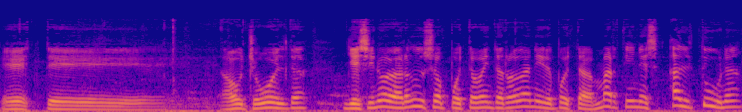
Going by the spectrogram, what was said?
este a 8 vueltas. 19 Arduzo, puesto 20 Rodani, después está Martínez Altuna.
